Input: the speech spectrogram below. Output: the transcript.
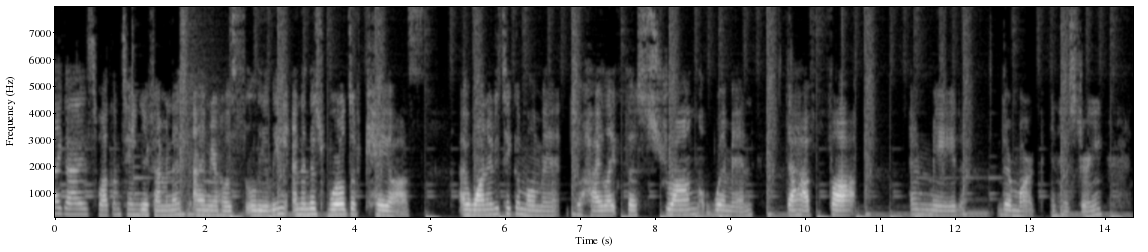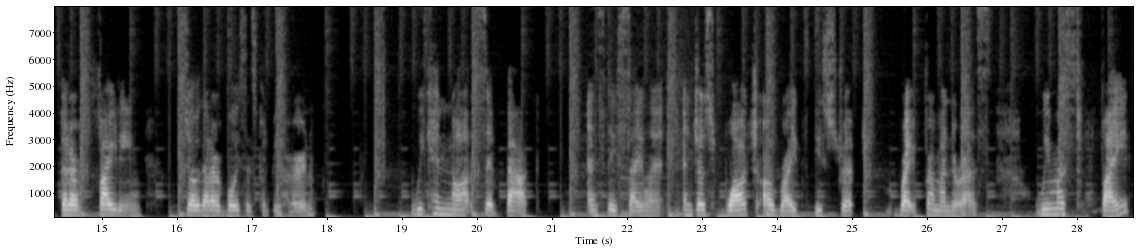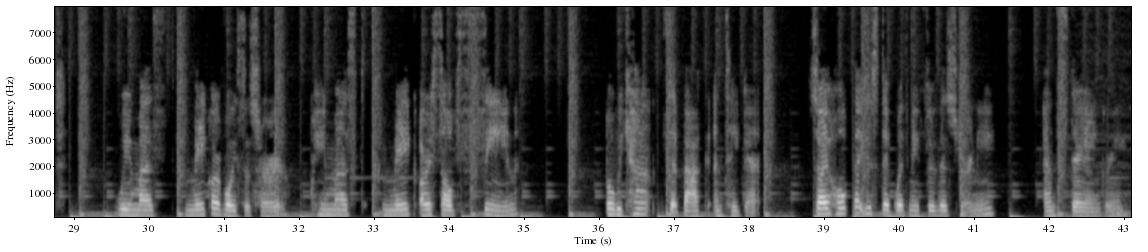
Hi, guys. Welcome to Angry Feminist. I'm your host, Lily. And in this world of chaos, I wanted to take a moment to highlight the strong women that have fought and made their mark in history, that are fighting so that our voices could be heard. We cannot sit back and stay silent and just watch our rights be stripped right from under us. We must fight. We must make our voices heard. We must make ourselves seen. But we can't sit back and take it. So I hope that you stick with me through this journey and stay angry.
